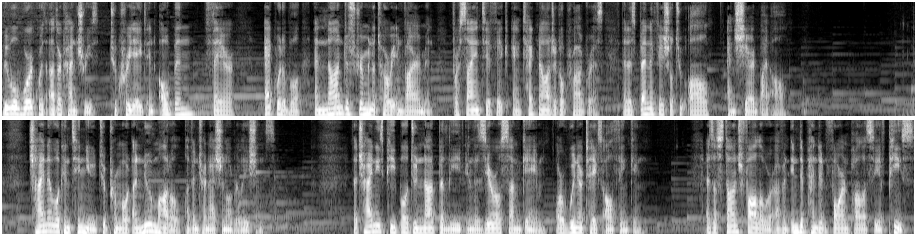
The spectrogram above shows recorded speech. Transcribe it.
We will work with other countries to create an open, fair, equitable, and non discriminatory environment for scientific and technological progress that is beneficial to all and shared by all. China will continue to promote a new model of international relations. The Chinese people do not believe in the zero sum game or winner takes all thinking. As a staunch follower of an independent foreign policy of peace,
